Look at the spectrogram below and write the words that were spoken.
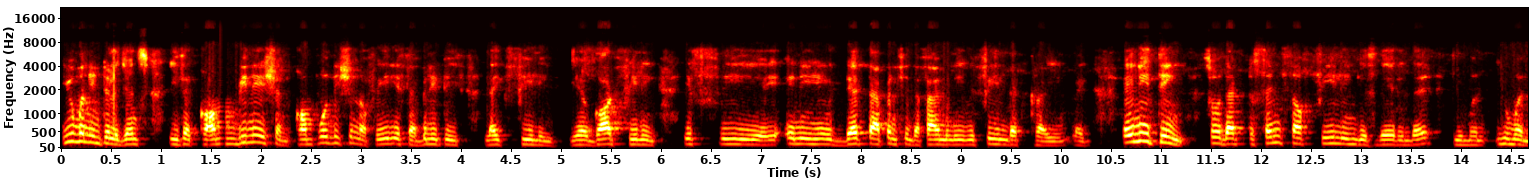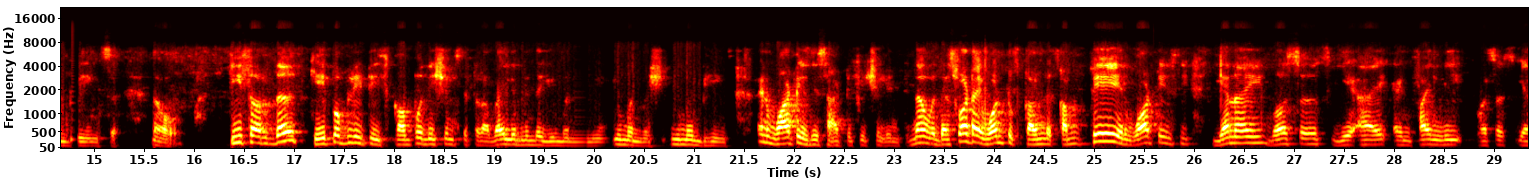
human intelligence is a combination composition of various abilities like feeling. Have got feeling. If we any death happens in the family we feel that crying like anything. So that the sense of feeling is there in the human human beings. Now these are the capabilities compositions that are available in the human human human beings. And what is this artificial intelligence now that's what i want to com- compare. What is the ni versus ai and finally versus si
